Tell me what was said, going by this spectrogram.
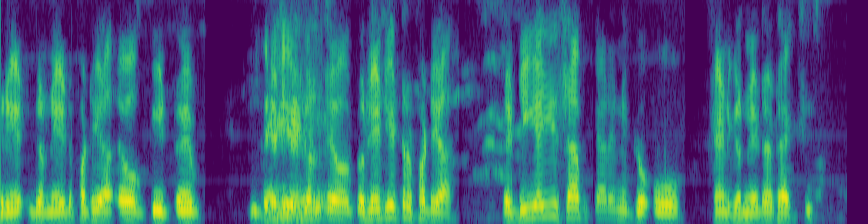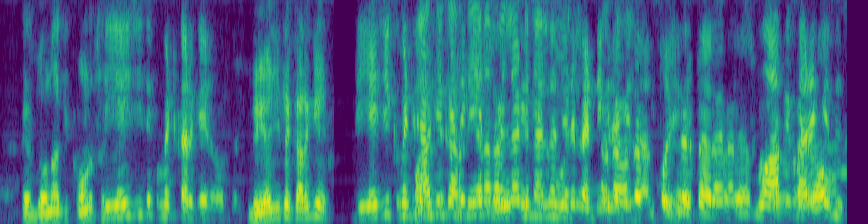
ਗ੍ਰੇਨੇਡ ਫਟਿਆ ਉਹ ਕੀ ਰੇਡੀਏਟਰ ਫਟਿਆ। ਤੇ ਡੀਆਈਜੀ ਸਾਹਿਬ ਕਹਿ ਰਹੇ ਨੇ ਕਿ ਉਹ ਹੈਂਡ ਗ੍ਰੇਨੇਡ ਅਟੈਕ ਸੀ। ਤੇ ਦੋਨਾਂ ਚ ਕੌਣ ਸੀ? ਡੀਆਈਜੀ ਤੇ ਕਮਿਟ ਕਰ ਗਏ ਨਾ ਉਧਰ? ਡੀਆਈਜੀ ਤੇ ਕਰ ਗਏ? ਡੀਆਈਜੀ ਕਮਿਟ ਚ ਕਰਦੇ ਆ ਨਾ, ਪਹਿਲਾਂ denial ਜਿਹੜੇ ਪੈਂਡਿੰਗ ਇਹਨਾਂ ਨੇ ਉਹ ਆਪ ਹੀ ਸਾਰੇ ਕੇਸਿਸ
